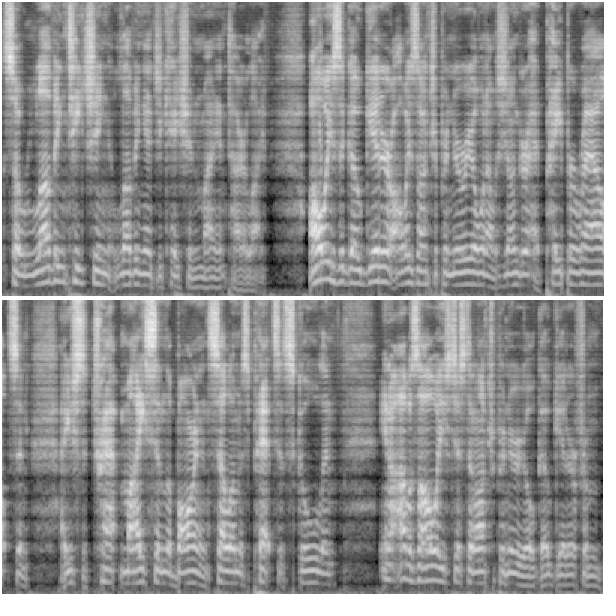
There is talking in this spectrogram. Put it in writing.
so, loving teaching, loving education my entire life. Always a go getter, always entrepreneurial. When I was younger, I had paper routes and I used to trap mice in the barn and sell them as pets at school. And, you know, I was always just an entrepreneurial go getter from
